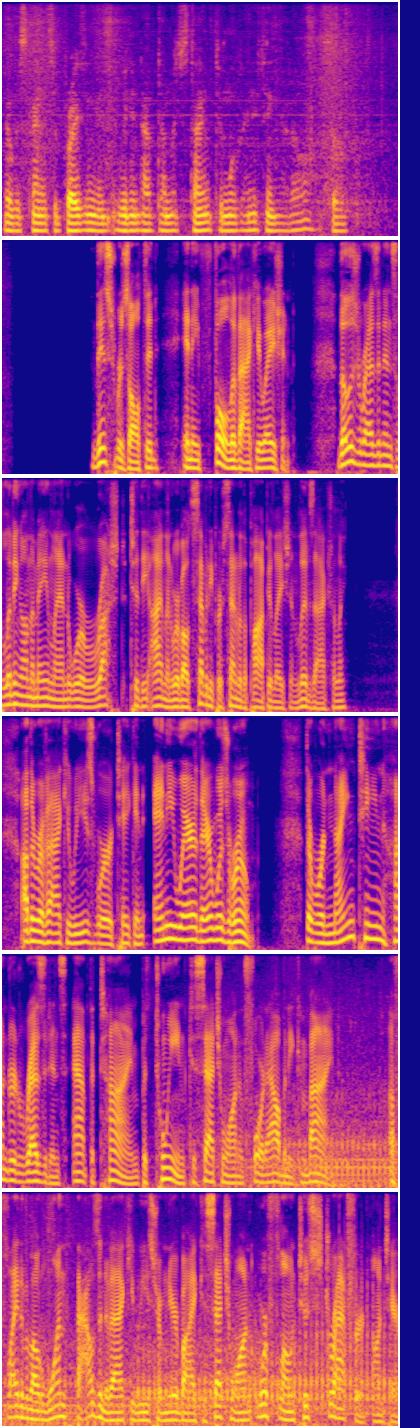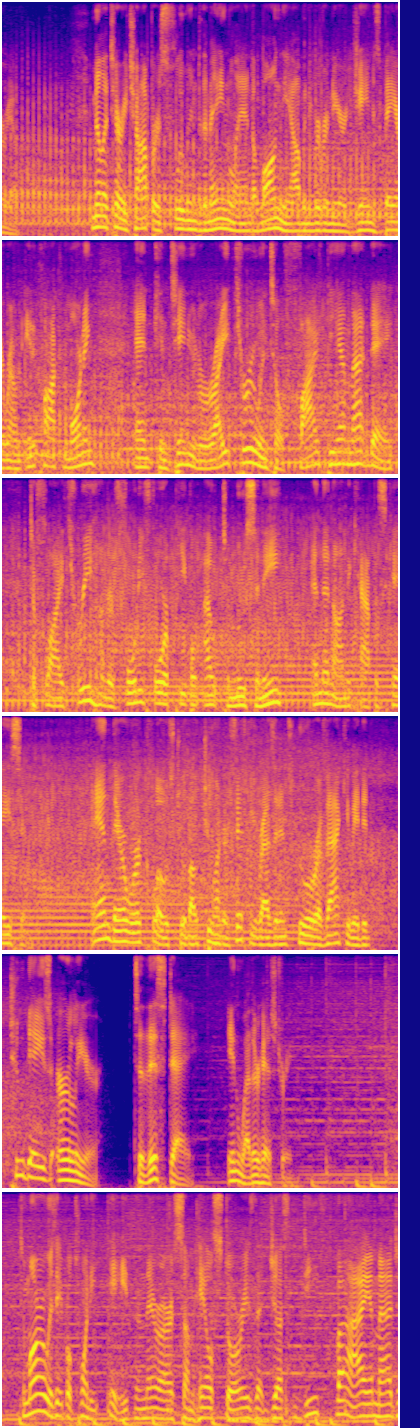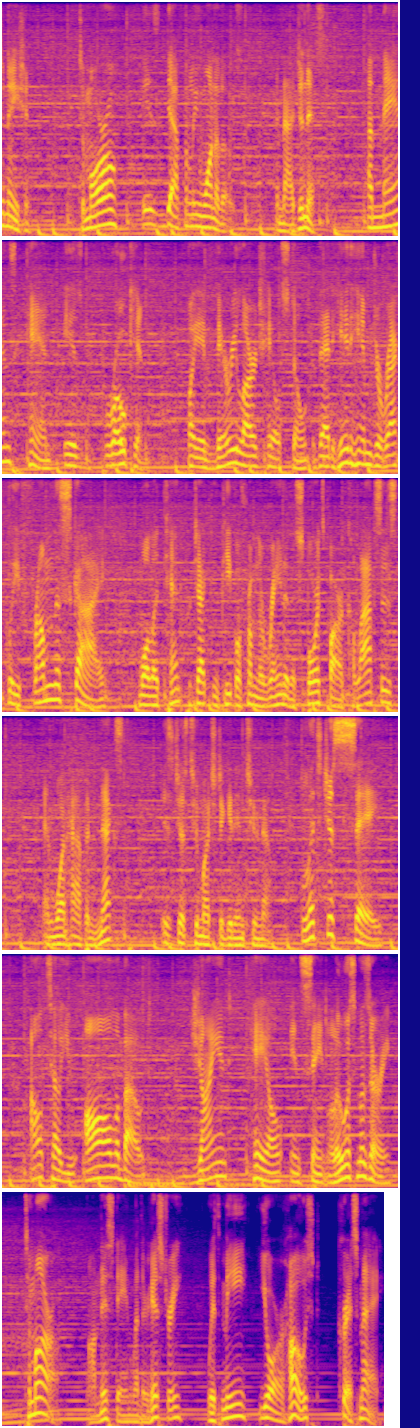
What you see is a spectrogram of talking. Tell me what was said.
it was kind of surprising, and we didn't have that much time to move anything at all. So this resulted in a full evacuation. Those residents living on the mainland were rushed to the island, where about 70% of the population lives, actually. Other evacuees were taken anywhere there was room. There were 1,900 residents at the time between Kashechewan and Fort Albany combined. A flight of about 1,000 evacuees from nearby Kashechewan were flown to Stratford, Ontario. Military choppers flew into the mainland along the Albany River near James Bay around 8 o'clock in the morning and continued right through until 5 p.m. that day to fly 344 people out to Moosonee and then on to Kapuskasing and there were close to about 250 residents who were evacuated two days earlier to this day in weather history. Tomorrow is April 28th, and there are some hail stories that just defy imagination. Tomorrow is definitely one of those. Imagine this a man's hand is broken by a very large hailstone that hit him directly from the sky while a tent protecting people from the rain at a sports bar collapses. And what happened next is just too much to get into now. Let's just say I'll tell you all about giant hail in St. Louis, Missouri tomorrow on This Day in Weather History with me, your host, Chris May.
